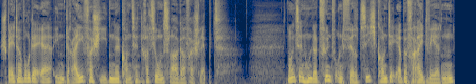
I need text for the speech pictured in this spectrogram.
Später wurde er in drei verschiedene Konzentrationslager verschleppt. 1945 konnte er befreit werden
